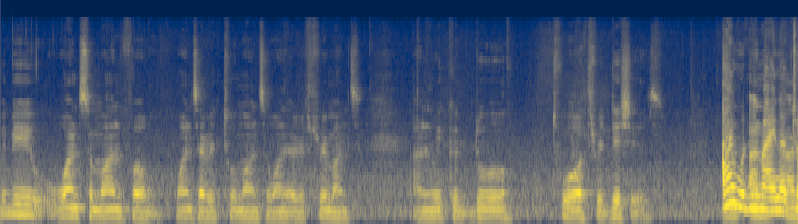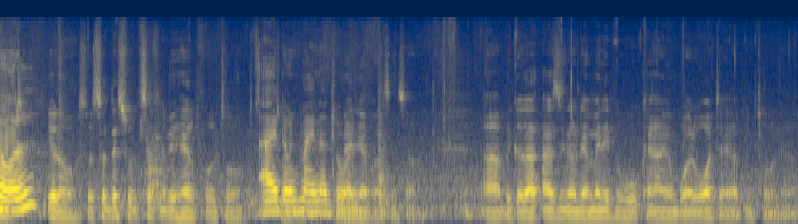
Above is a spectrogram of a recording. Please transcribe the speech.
Maybe once a month or once every two months or once every three months. And we could do two or three dishes. I wouldn't and- mind at and, all. You know, so, so this would certainly be helpful to. I to don't mind at all. Many of us and so on. Uh, because as you know, there are many people who can't even boil water, I've been told. You know.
